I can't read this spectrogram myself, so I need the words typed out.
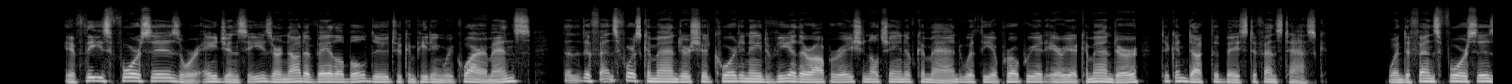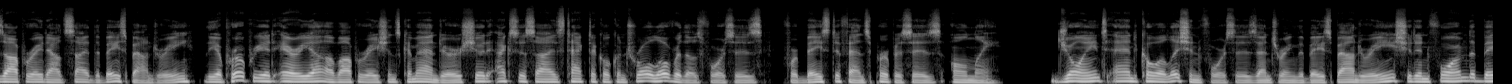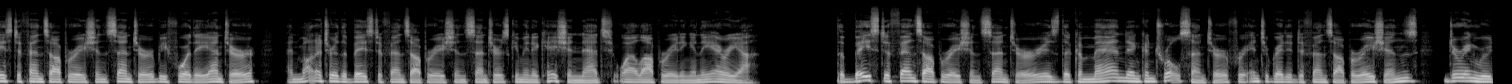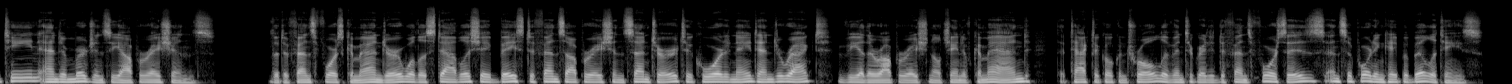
If these forces or agencies are not available due to competing requirements, then the Defense Force commander should coordinate via their operational chain of command with the appropriate area commander to conduct the base defense task. When defense forces operate outside the base boundary, the appropriate area of operations commander should exercise tactical control over those forces for base defense purposes only. Joint and coalition forces entering the base boundary should inform the Base Defense Operations Center before they enter and monitor the Base Defense Operations Center's communication net while operating in the area. The Base Defense Operations Center is the command and control center for integrated defense operations during routine and emergency operations. The Defense Force Commander will establish a Base Defense Operations Center to coordinate and direct, via their operational chain of command, the tactical control of integrated defense forces and supporting capabilities.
